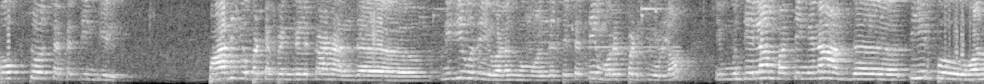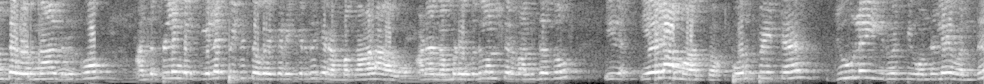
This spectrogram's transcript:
போக்சோ சட்டத்தின் கீழ் பாதிக்கப்பட்ட பெண்களுக்கான அந்த நிதி உதவி வழங்கும் அந்த திட்டத்தை முறைப்படுத்தி உள்ளோம் முந்தையெல்லாம் பார்த்தீங்கன்னா அந்த தீர்ப்பு வந்த ஒரு நாள் இருக்கும். அந்த பிள்ளைங்களுக்கு இழப்பீட்டு தொகை கிடைக்கிறதுக்கு ரொம்ப காலம் ஆகும். ஆனால் நம்முடைய முதலமைச்சர் வந்ததும் ஏழாம் மாதம் பொறுப்பேற்ற ஜூலை இருபத்தி ஒன்றுலே வந்து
